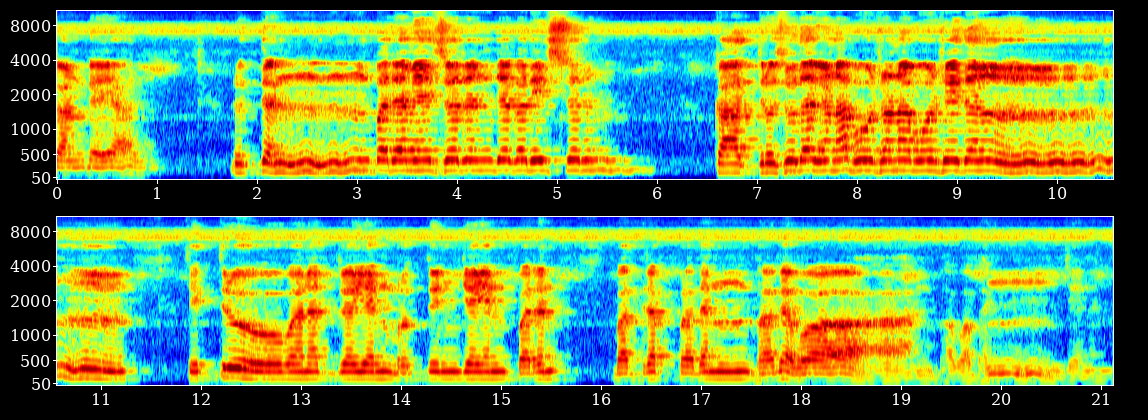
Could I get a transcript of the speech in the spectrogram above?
കാണുകയാൽ രുദ്രൻ പരമേശ്വരൻ ജഗദീശ്വരൻ കാതൃസുതഗണഭൂഷണഭൂഷിതൻ ചിത്രൂവനദ്വയൻ മൃത്യുഞ്ജയൻ പരൻ ഭദ്രപ്രദൻ ഭഗവാൻ ഭവഭഞ്ജനൻ.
